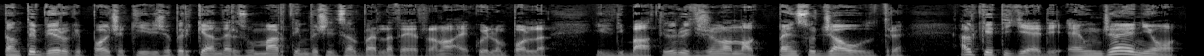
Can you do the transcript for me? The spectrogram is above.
Tant'è vero che poi c'è chi dice perché andare su Marte invece di salvare la Terra, no? È quello un po' il, il dibattito. Lui dice no, no, penso già oltre. Al che ti chiedi, è un genio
